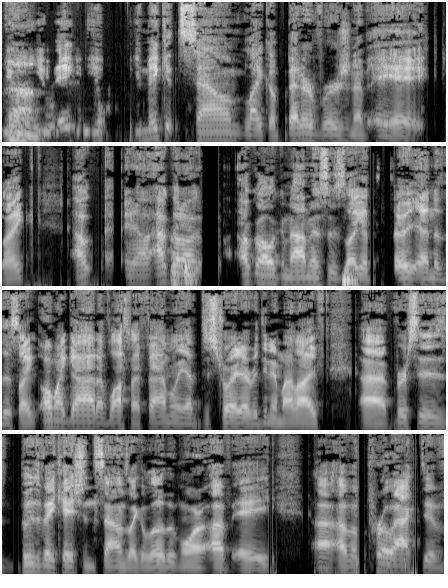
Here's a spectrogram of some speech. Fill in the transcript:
you, um, you, make, you, you make it sound like a better version of aa like you know alcohol Alcoholic Anonymous is like at the very end of this, like, oh my god, I've lost my family, I've destroyed everything in my life. Uh, versus Booze Vacation sounds like a little bit more of a uh, of a proactive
